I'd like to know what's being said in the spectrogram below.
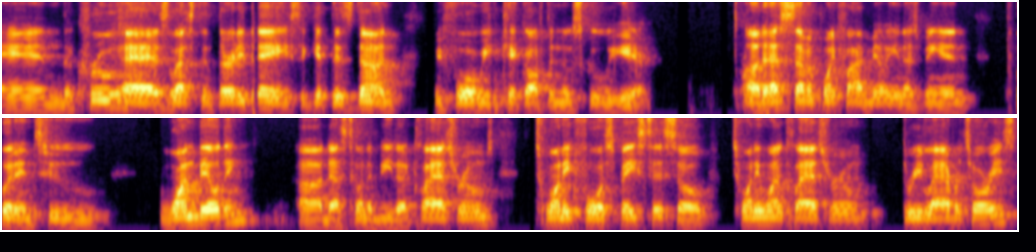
and the crew has less than 30 days to get this done before we kick off the new school year. Uh, that's 7.5 million that's being put into one building. Uh, that's going to be the classrooms, 24 spaces, so 21 classroom, three laboratories,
